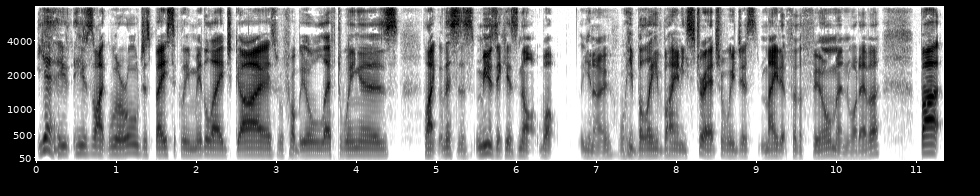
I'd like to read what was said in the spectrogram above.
yeah, he, he's like, we're all just basically middle-aged guys. We're probably all left wingers. Like, this is music is not what you know we believe by any stretch. We just made it for the film and whatever, but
